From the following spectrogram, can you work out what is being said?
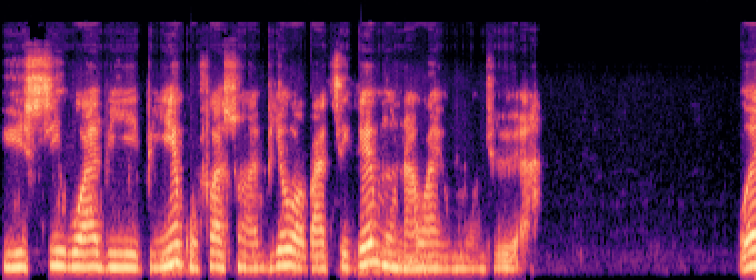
E si ou abye bien, kon fason abye ou ap atire moun away ou bon Dieu. Ouè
